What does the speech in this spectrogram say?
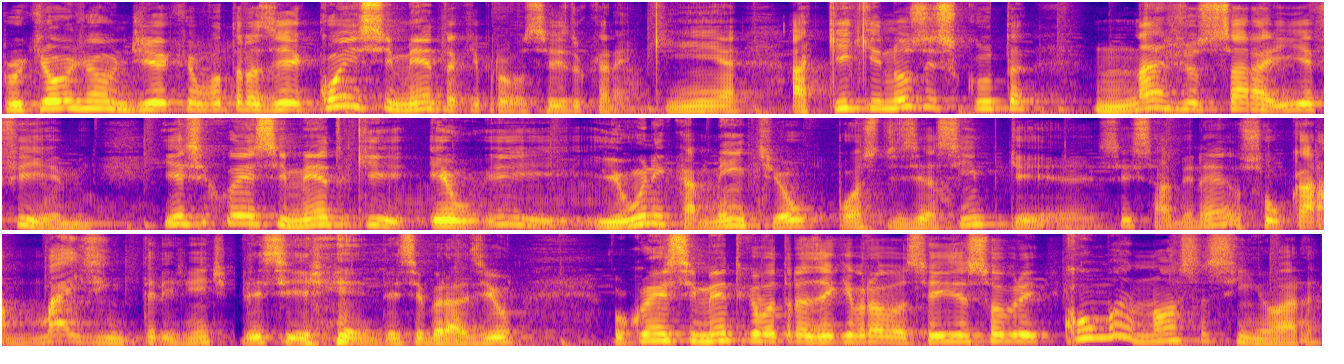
porque hoje é um dia que eu vou trazer conhecimento aqui para vocês do Canequinha, aqui que nos escuta na Jussaraí FM. E esse conhecimento que eu, e, e, unicamente eu posso dizer assim, porque vocês sabem, né? Eu sou o cara mais inteligente desse, desse Brasil. O conhecimento que eu vou trazer aqui para vocês é sobre como a Nossa Senhora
